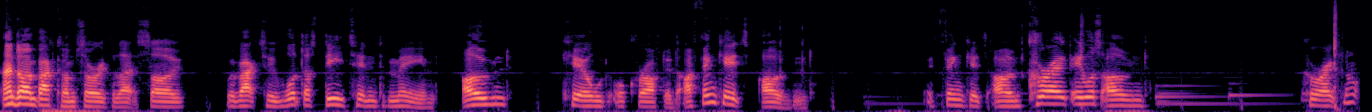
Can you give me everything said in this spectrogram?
And I'm back, I'm sorry for that. So, we're back to what does detinned mean? Owned, killed or crafted. I think it's owned. I think it's owned. Correct, it was owned. Correct. No.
